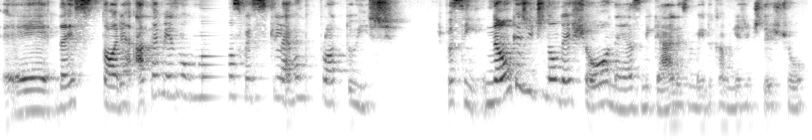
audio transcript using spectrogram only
é, da história, até mesmo algumas coisas que levam para o plot twist. Tipo assim, não que a gente não deixou, né? As migalhas no meio do caminho a gente deixou,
